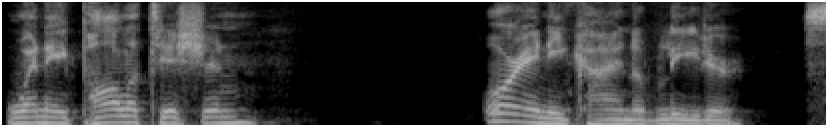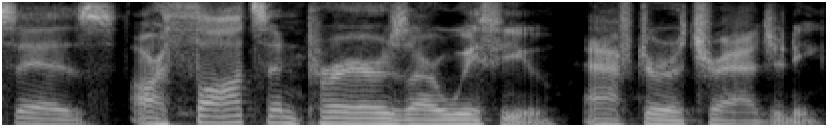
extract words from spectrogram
when a politician or any kind of leader says, Our thoughts and prayers are with you after a tragedy?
